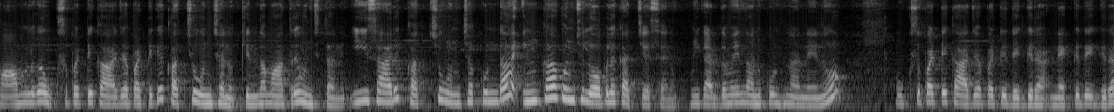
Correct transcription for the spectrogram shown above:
మామూలుగా ఉక్సుపట్టి కాజాపట్టికి కాజా పట్టికి ఖర్చు ఉంచను. కింద మాత్రమే ఉంచుతాను. ఈసారి ఖర్చు ఉంచకుండా ఇంకా కొంచెం లోపల కట్ చేశాను. మీకు అర్థమైంది అనుకుంటున్నాను నేను. ఉక్సు పట్టి కాజా పట్టి దగ్గర నెక్ దగ్గర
